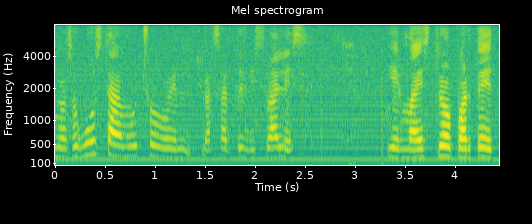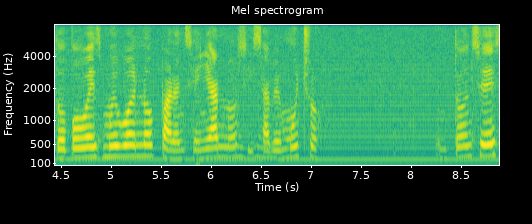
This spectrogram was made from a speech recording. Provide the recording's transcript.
nos gusta mucho las artes visuales. Y el maestro aparte de todo es muy bueno para enseñarnos y sabe mucho. Entonces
